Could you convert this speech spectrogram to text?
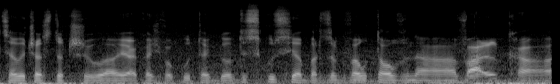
cały czas toczyła jakaś wokół tego dyskusja bardzo gwałtowna, walka,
